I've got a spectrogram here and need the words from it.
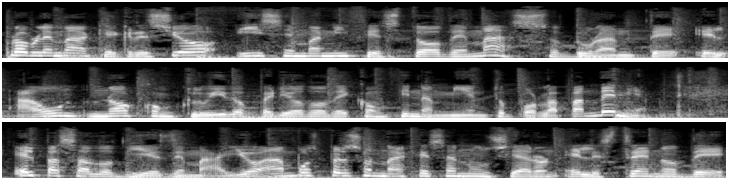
problema que creció y se manifestó de más durante el aún no concluido periodo de confinamiento por la pandemia. El pasado 10 de mayo, ambos personajes anunciaron el estreno de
